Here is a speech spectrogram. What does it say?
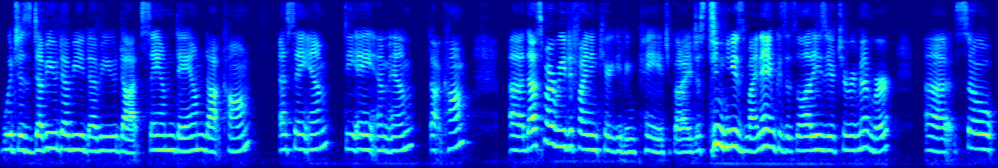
which is www.samdam.com, S A M D A M M.com. Uh, that's my redefining caregiving page, but I just didn't use my name because it's a lot easier to remember. Uh, so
